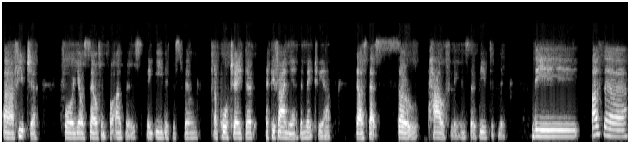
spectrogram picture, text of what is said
a future for yourself and for others. I think Edith's film, a portrait of Epiphania, the matriarch, does that so powerfully and so beautifully. The other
